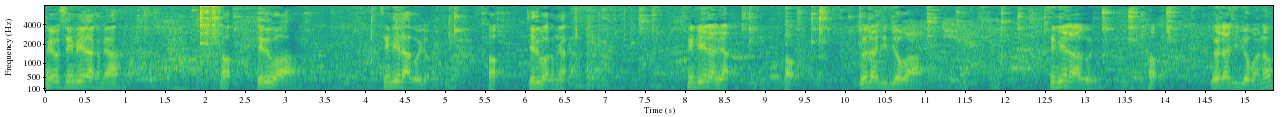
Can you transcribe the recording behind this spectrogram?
မင်းတို့စင်ပြေလားခင်ဗျာဟုတ်ကျေးဇူးပါစင်ပြေလားကိုကြီးတို့ဟုတ် ကျေးဇူးပါခင်ဗျာစင်ပြေလားဗျဟုတ်လွတ်တာချင်းပြောပါစင်ပြေလာကိုဟုတ်လွယ်တာရှိပြောပါနော်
